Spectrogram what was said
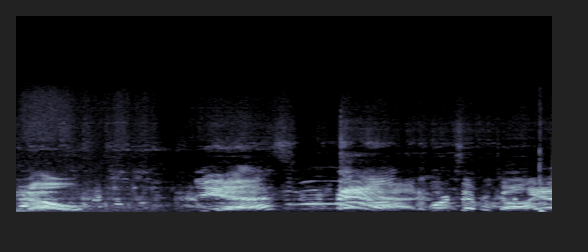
No. Yes. Man, it works every time.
